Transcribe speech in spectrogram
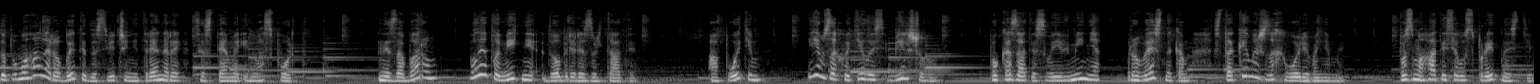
допомагали робити досвідчені тренери системи інваспорт. Незабаром були помітні добрі результати. А потім їм захотілось більшого показати свої вміння ровесникам з такими ж захворюваннями, позмагатися у спритності,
